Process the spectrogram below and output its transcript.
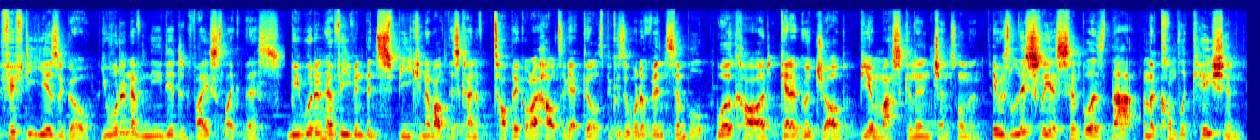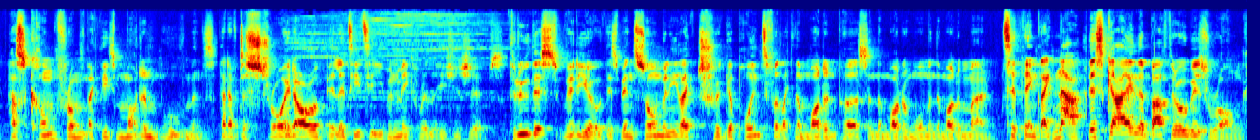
50 years ago, you wouldn't have needed advice like this. We wouldn't have even been speaking about this kind of topic or how to get girls because it would have been simple. Work hard, get a good job, be a masculine gentleman. It was literally as simple as that. And the complication has come from like these modern movements that have destroyed our ability to even make relationships. Through this video, there's been so many like trigger points for like the modern person, the modern woman, the modern man to think like, nah, this guy in the bathrobe is wrong.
